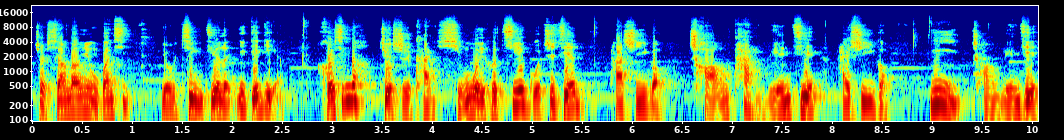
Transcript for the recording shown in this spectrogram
这相当因果关系又进阶了一点点，核心呢就是看行为和结果之间，它是一个常态连接还是一个异常连接。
